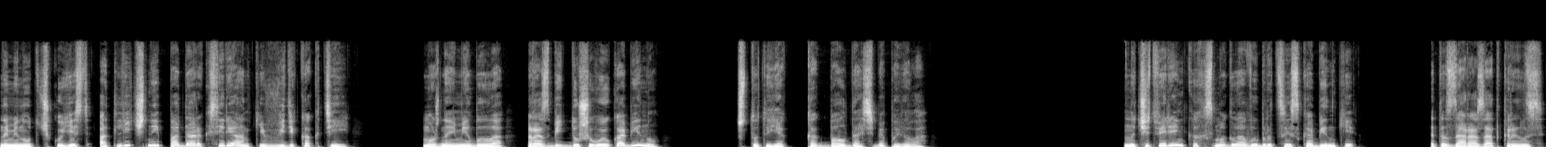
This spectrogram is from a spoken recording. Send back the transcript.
на минуточку, есть отличный подарок сирианки в виде когтей. Можно ими было разбить душевую кабину? Что-то я как балда себя повела. На четвереньках смогла выбраться из кабинки. Эта зараза открылась,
